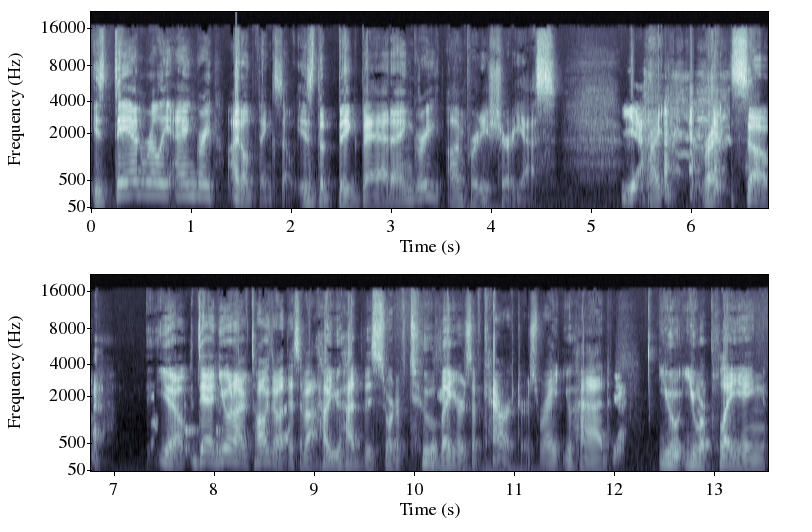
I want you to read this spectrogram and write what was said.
is Dan really angry? I don't think so. Is the big bad angry? I'm pretty sure yes. Yeah. Right. Right. So you know, Dan, you and I have talked about this about how you had this sort of two layers of characters, right? You had yeah. you you were playing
